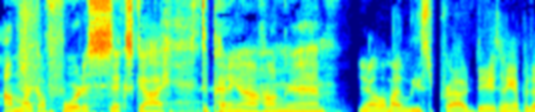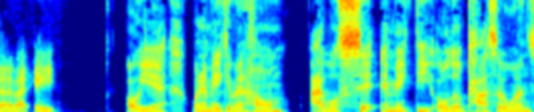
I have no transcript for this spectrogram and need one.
I'm like a four to six guy, depending on how hungry I am. You know, on my least proud days, I think I put down about eight. Oh yeah, when I make them at home, I will sit and make the old El Paso ones,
